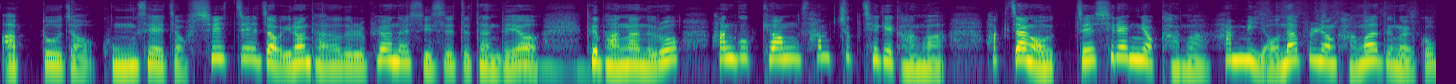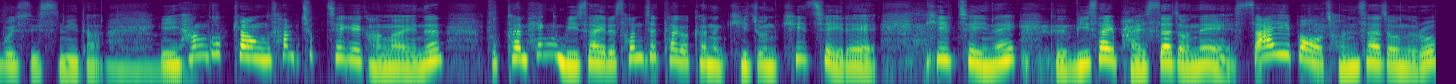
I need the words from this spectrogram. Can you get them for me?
압도적, 공세적, 실제적 이런 단어들로 표현할 수 있을 듯한데요. 음. 그 방안으로 한국형 삼축 체계 강화, 확장 억제 실행력 강화, 한미 연합 훈련 강화 등을 꼽을 수 있습니다. 음. 이 한국형 삼축 체계 강화에는 북한 핵 미사일을 선제 타격하는 기존 킬체인에 킬체인의 그 미사일 발사 전에 사이버 전사전으로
